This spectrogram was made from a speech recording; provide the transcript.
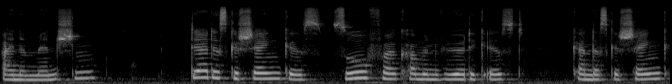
einem Menschen, der des Geschenkes so vollkommen würdig ist, kann das Geschenk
